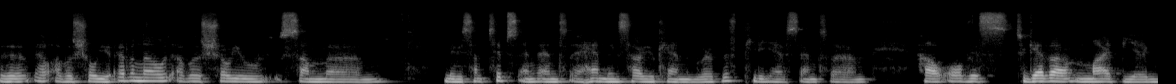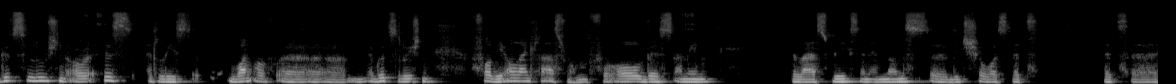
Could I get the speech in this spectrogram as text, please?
Uh, I will show you Evernote. I will show you some um, maybe some tips and and handlings how you can work with PDFs and um, how all this together might be a good solution or is at least one of uh, uh, a good solution for the online classroom. For all this i mean the last weeks and, and months uh, did show us that that uh,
